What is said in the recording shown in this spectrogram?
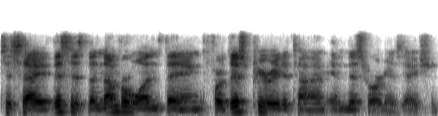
to say, this is the number one thing for this period of time in this organization.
